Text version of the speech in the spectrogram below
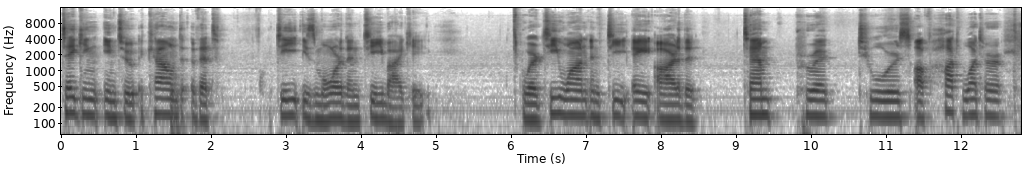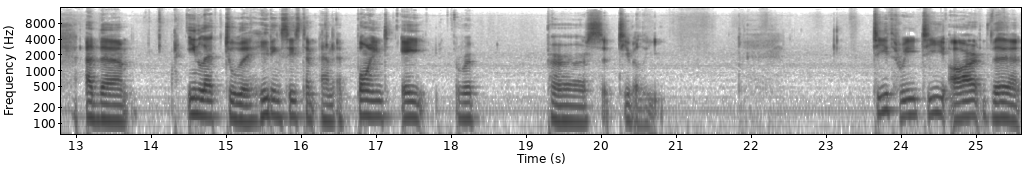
taking into account that T is more than T by K where T1 and TA are the temperatures of hot water at the inlet to the heating system and a point A representatively. T3T are the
